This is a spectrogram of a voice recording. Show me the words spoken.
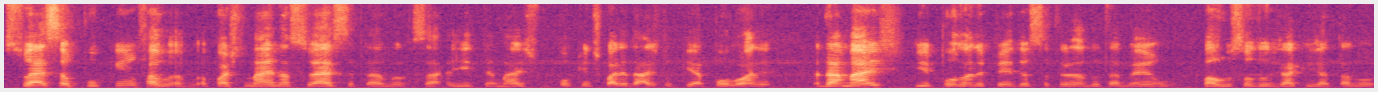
Suécia é um pouquinho, aposto mais na Suécia para sair, ter mais um pouquinho de qualidade do que a Polônia. Ainda mais que a Polônia perdeu seu treinador também, o Paulo Souza, já que já está no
